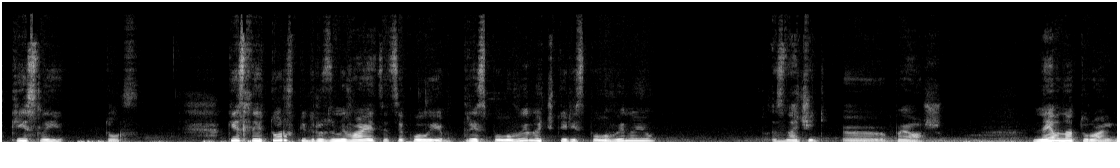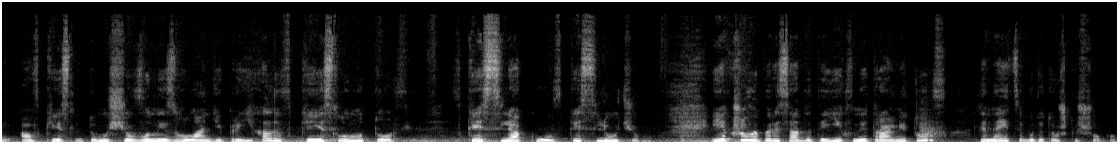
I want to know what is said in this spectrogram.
в кислий торф. Кислий торф підрозумівається, це коли 3,5-4,5, значить, е, pH. Не в натуральний, а в кислий, тому що вони з Голландії приїхали в кислому торфі, в кисляку, в кислючому. І якщо ви пересадите їх в нейтральний торф, для неї це буде трошки шоком.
